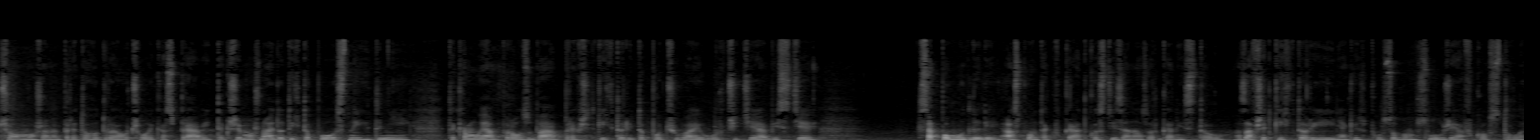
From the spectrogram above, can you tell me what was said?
čo môžeme pre toho druhého človeka spraviť. Takže možno aj do týchto pôstnych dní taká moja prozba pre všetkých, ktorí to počúvajú určite, aby ste sa pomodlili, aspoň tak v krátkosti za nás organistov a za všetkých, ktorí nejakým spôsobom slúžia v kostole.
